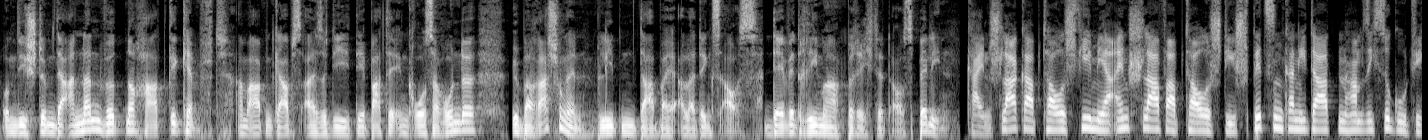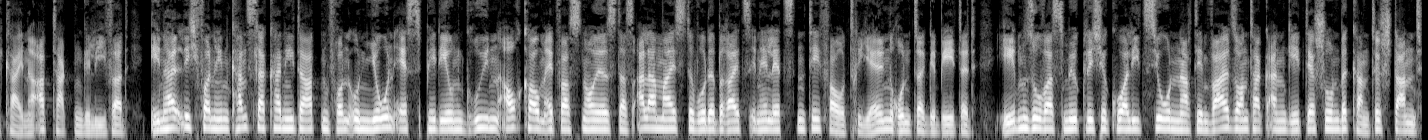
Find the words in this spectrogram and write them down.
Um die Stimmen der anderen wird noch hart gekämpft. Am Abend gab es also die Debatte in großer Runde. Überraschungen blieben dabei allerdings aus. David Riemer berichtet aus Berlin. Berlin. Kein Schlagabtausch, vielmehr ein Schlafabtausch. Die Spitzenkandidaten haben sich so gut wie keine Attacken geliefert. Inhaltlich von den Kanzlerkandidaten von Union, SPD und Grünen auch kaum etwas Neues. Das allermeiste wurde bereits in den letzten TV-Triellen runtergebetet. Ebenso was mögliche Koalitionen nach dem Wahlsonntag angeht, der schon bekannte Stand.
